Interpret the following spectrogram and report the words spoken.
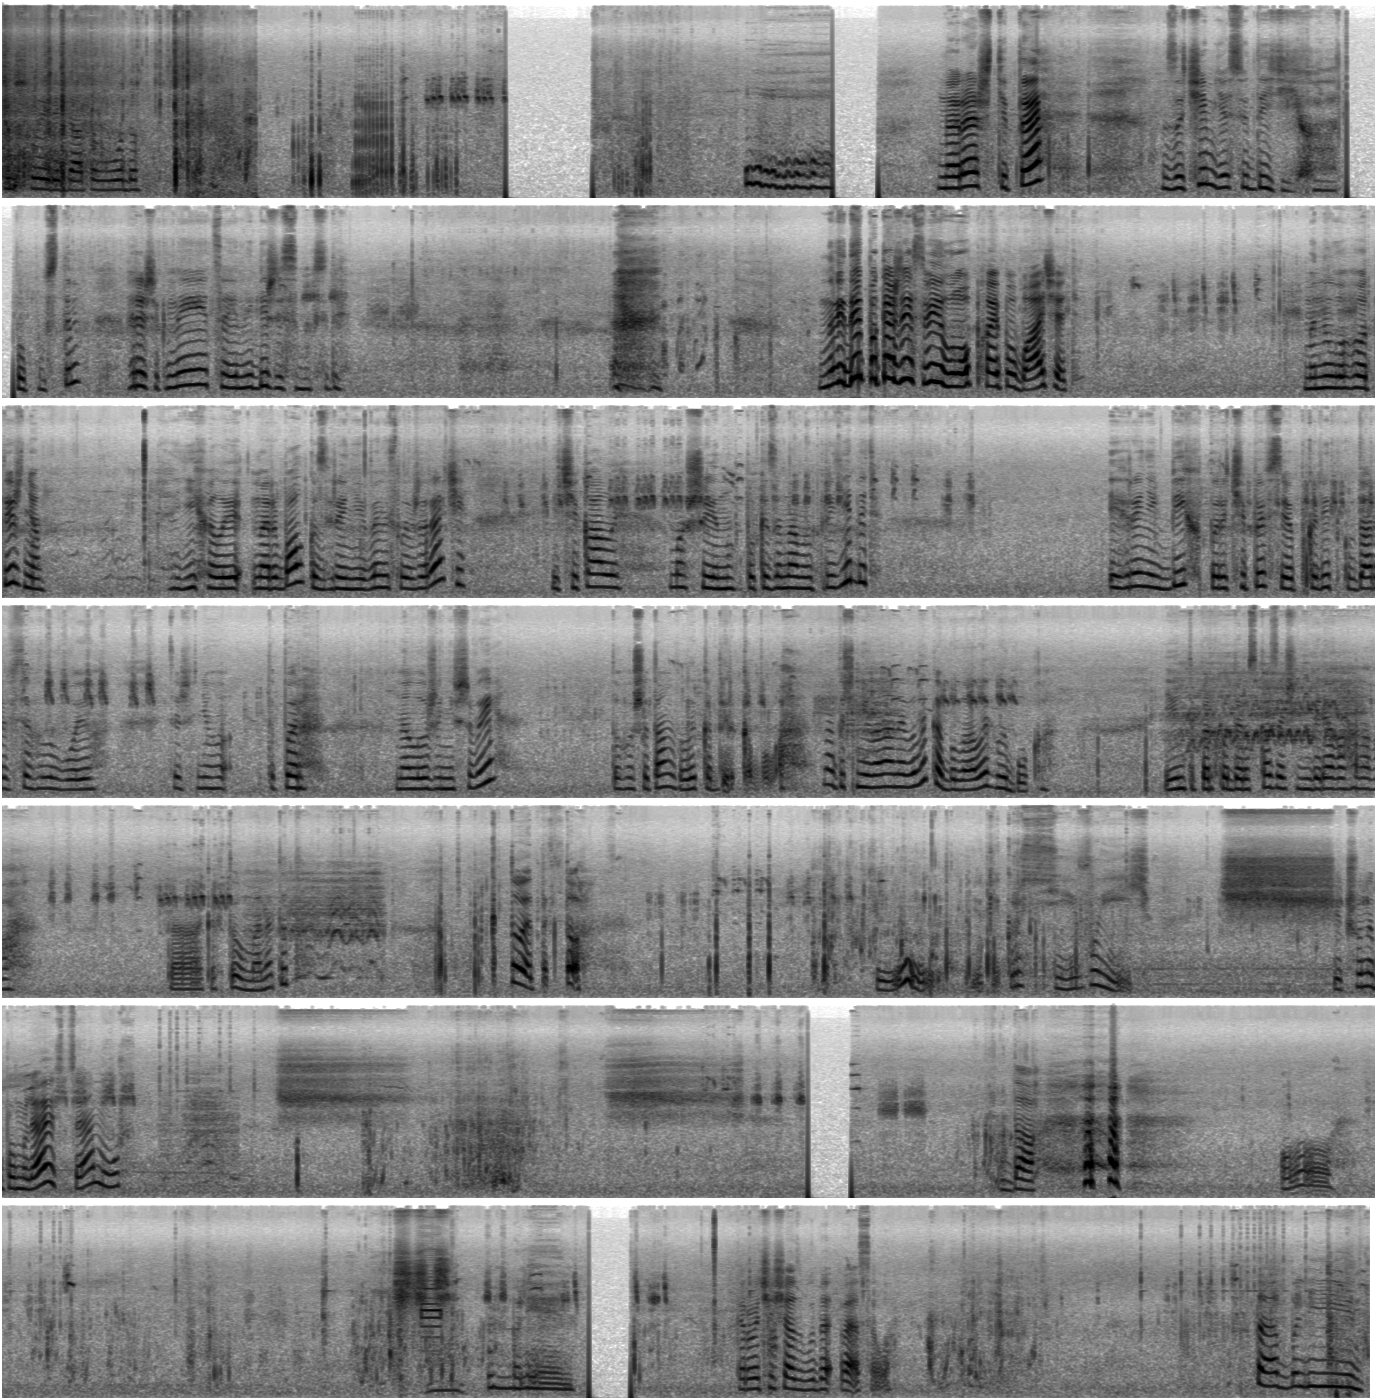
Пішли, ребята, в воду. Нарешті те, за чим я сюди їхала. Попустим. Гришик, не цей, не біжи синок сюди. Ну йди покажи свій лоб, хай побачать. Минулого тижня їхали на рибалку з Гринею, винесли вже речі і чекали машину, поки за нами приїдуть. І Гринік біг, перечепився і об калітку вдарився головою. Це ж в нього тепер наложені шви, того що там велика дирка була. Ну, точніше, вона не велика була, але глибока. І він тепер ходить, розказує, що не дирява голова. Так, а хто у мене тут? Хто це? Хто? О, який красивий. Якщо не помиляюсь, це амур. Да. О. Щ. Блін. Коротше, зараз буде весело. Та блін.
